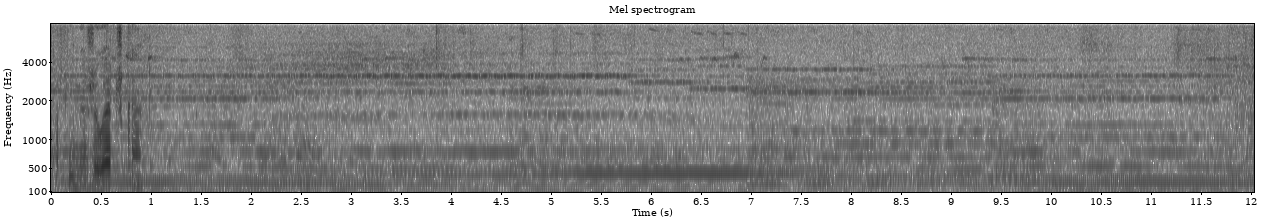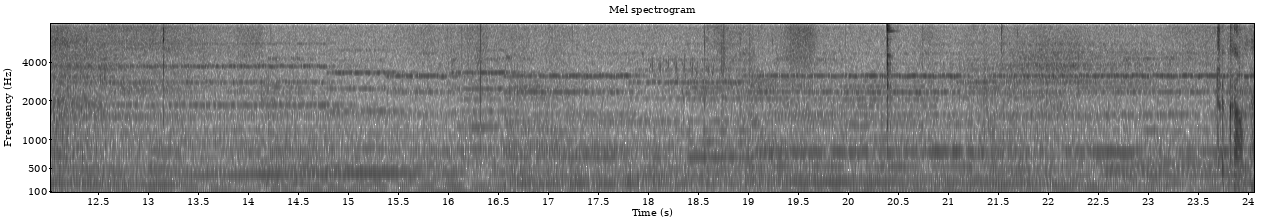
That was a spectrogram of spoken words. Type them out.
Trafimy żyłeczkę. Czekamy.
